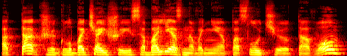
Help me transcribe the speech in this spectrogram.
а также глубочайшие соболезнования по случаю того,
